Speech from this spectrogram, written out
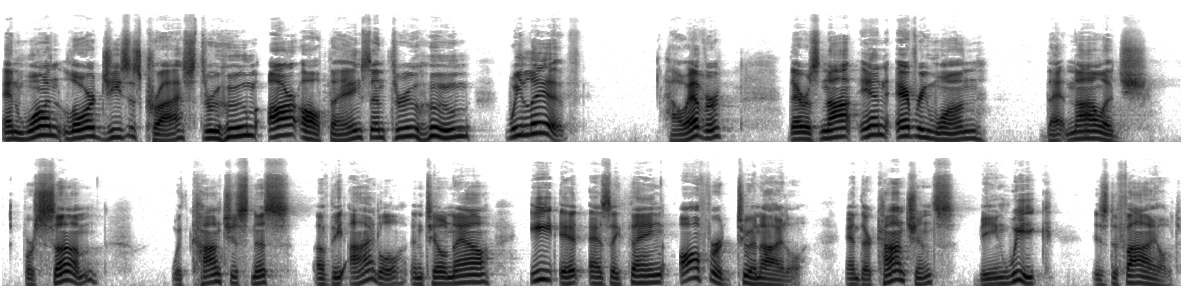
and one Lord Jesus Christ, through whom are all things, and through whom we live. However, there is not in everyone that knowledge. For some, with consciousness of the idol until now, eat it as a thing offered to an idol, and their conscience, being weak, is defiled.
